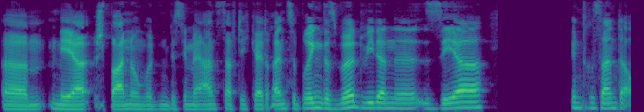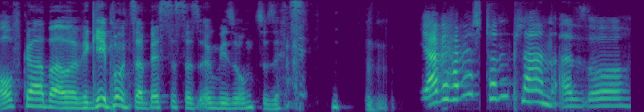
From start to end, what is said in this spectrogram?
ähm, mehr Spannung und ein bisschen mehr Ernsthaftigkeit reinzubringen. Das wird wieder eine sehr interessante Aufgabe, aber wir geben unser Bestes, das irgendwie so umzusetzen. Ja, wir haben ja schon einen Plan, also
